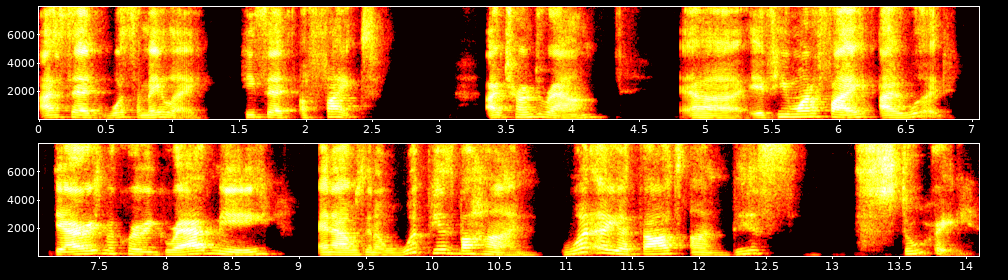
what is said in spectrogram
I said, What's a melee? He said, A fight. I turned around. Uh, if you want to fight, I would. Darius McCrary grabbed me and I was going to whip his behind. What are your thoughts on this story.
